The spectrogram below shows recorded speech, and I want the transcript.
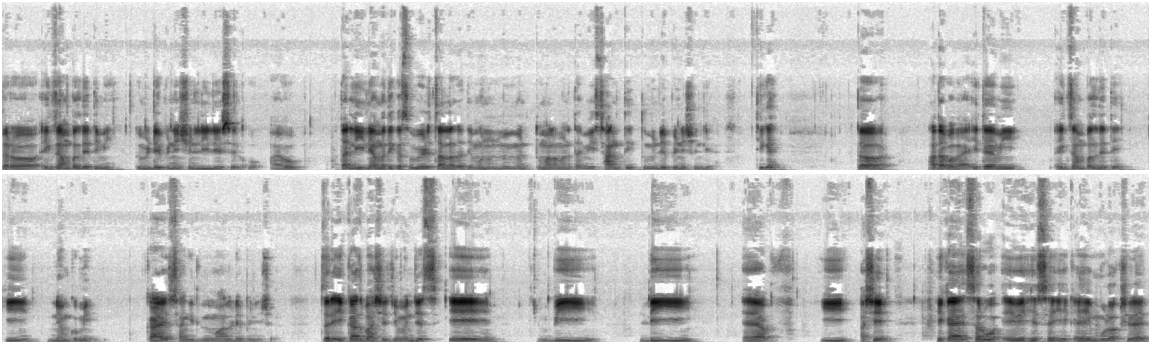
तर एक्झाम्पल देते मी. तुम्ही डेफिनेशन लिहिली असेल आय होप आता लिहिण्यामध्ये कसं वेळ चालला जाते म्हणून मी तुम्हाला म्हणत आहे मी सांगते तुम्ही डेफिनेशन लिहा. ठीक आहे? तर आता बघा इथे मी एक्झाम्पल देते की नेमकं मी काय सांगितलं तुम्हाला डेफिनेशन जर एकाच भाषेचे म्हणजेच A B D F E असे. हे काय सर्व ए हे हे काय हे मूळ अक्षर आहेत.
